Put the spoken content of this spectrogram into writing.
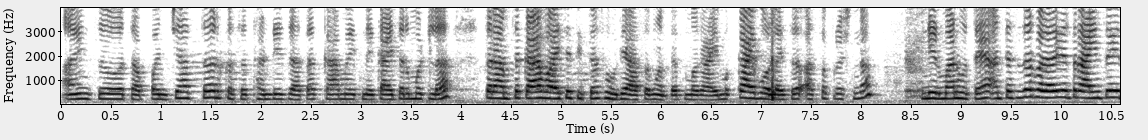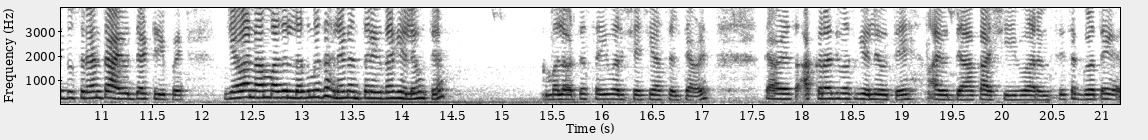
आईंचं आता पंच्याहत्तर कसं थंडीत जातात काय माहीत नाही काय तर म्हटलं तर आमचं काय व्हायचं तिथंच होऊ द्या असं म्हणतात. मग आई मग काय बोलायचं? असं प्रश्न निर्माण होत आहे आणि तसं जर बघायला गेलं तर आईंचं हे दुसऱ्यांदा अयोध्या ट्रिप आहे. जेव्हा ना माझं लग्न झाल्यानंतर एकदा गेले होते. मला वाटतं सही वर्षाची असेल त्यावेळेस. त्यावेळेस अकरा दिवस गेले होते. अयोध्या काशी वाराणसी सगळं ते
